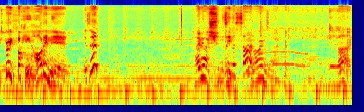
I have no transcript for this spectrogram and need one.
It's very fucking hot in here. Is it? Maybe I shouldn't leave the sun. blinds open. Fuck.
